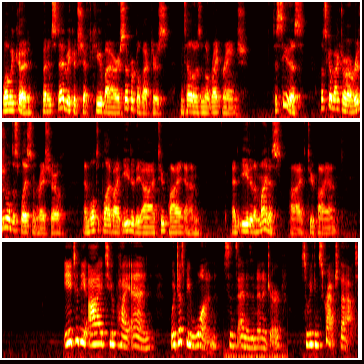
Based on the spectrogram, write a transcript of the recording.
Well, we could, but instead we could shift q by our reciprocal vectors until it was in the right range. To see this, Let's go back to our original displacement ratio and multiply by e to the i 2 pi n and e to the minus i 2 pi n. e to the i 2 pi n would just be 1, since n is an integer, so we can scratch that.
